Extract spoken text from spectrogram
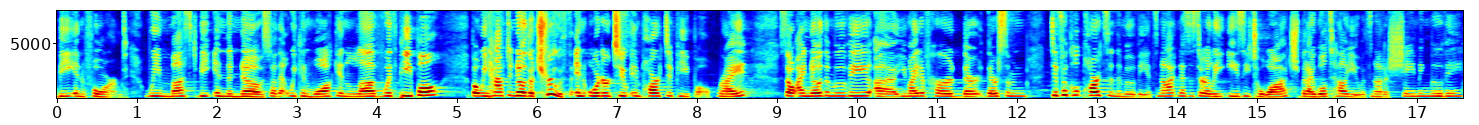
be informed. We must be in the know so that we can walk in love with people, but we have to know the truth in order to impart to people, right? So I know the movie, uh, you might have heard there, there's some difficult parts in the movie. It's not necessarily easy to watch, but I will tell you, it's not a shaming movie.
